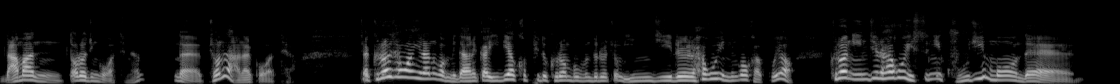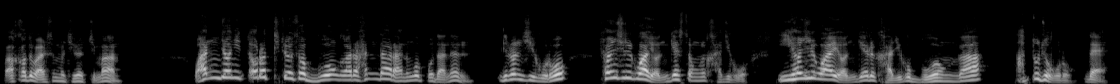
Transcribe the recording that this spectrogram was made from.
나만 떨어진 것 같으면 네, 저는 안 할 것 같아요. 자, 그런 상황이라는 겁니다. 그러니까 이디야 커피도 그런 부분들을 좀 인지를 하고 있는 것 같고요. 그런 인지를 하고 있으니 굳이 뭐, 네, 아까도 말씀을 드렸지만, 완전히 떨어뜨려서 무언가를 한다라는 것보다는 이런 식으로 현실과 연계성을 가지고, 이 현실과의 연계를 가지고 무언가 압도적으로, 네,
